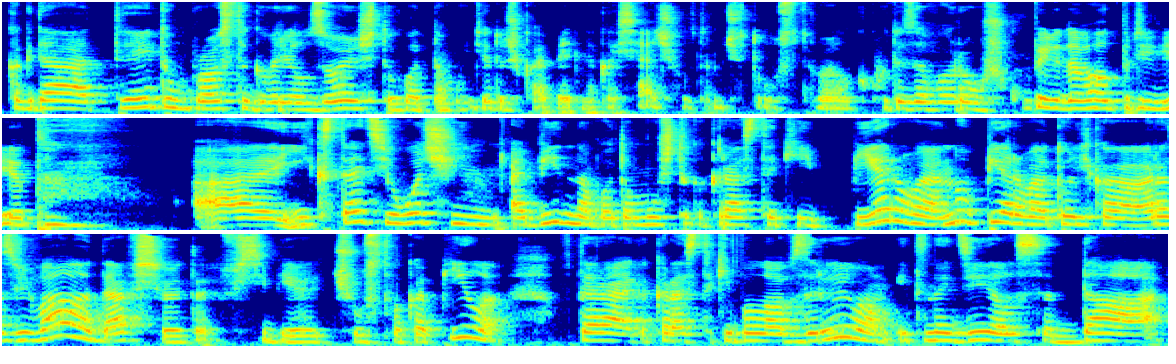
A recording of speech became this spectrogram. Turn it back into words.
когда Тейтум просто говорил Зое, что вот там дедушка опять накосячил, там что-то устроил, какую-то заварушку. Передавал привет. А, и, кстати, очень обидно, потому что как раз-таки первая, ну, первая только развивала, да, все это в себе чувство копила, вторая как раз-таки была взрывом, и ты надеялся, да,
